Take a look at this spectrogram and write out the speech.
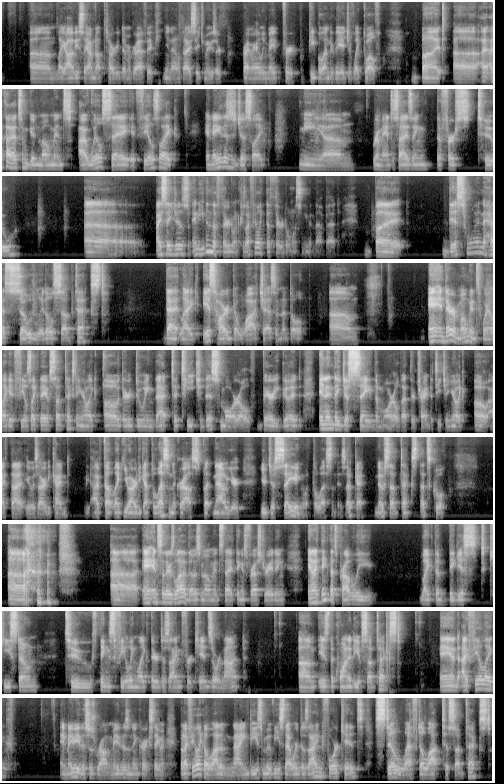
Um like obviously i'm not the target demographic you know the ice age movies are primarily made for people under the age of like 12 but uh, I, I, thought I had some good moments. I will say it feels like, and maybe this is just like me um, romanticizing the first two uh, Ice Ages and even the third one, because I feel like the third one wasn't even that bad. But this one has so little subtext that like it's hard to watch as an adult. Um, and, there are moments where like it feels like they have subtext, and you're like, oh, they're doing that to teach this moral. Very good. And then they just say the moral that they're trying to teach, and you're like, oh, I thought it was already kind. I felt like you already got the lesson across, but now you're you're just saying what the lesson is. Okay, no subtext. That's cool. Uh, Uh, and, and so there's a lot of those moments that I think is frustrating. And I think that's probably like the biggest keystone to things feeling like they're designed for kids or not um, is the quantity of subtext. And I feel like, and maybe this is wrong, maybe this is an incorrect statement, but I feel like a lot of 90s movies that were designed for kids still left a lot to subtext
